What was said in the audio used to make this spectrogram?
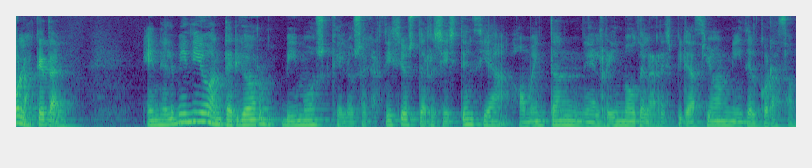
Hola, ¿qué tal? En el vídeo anterior vimos que los ejercicios de resistencia aumentan el ritmo de la respiración y del corazón.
